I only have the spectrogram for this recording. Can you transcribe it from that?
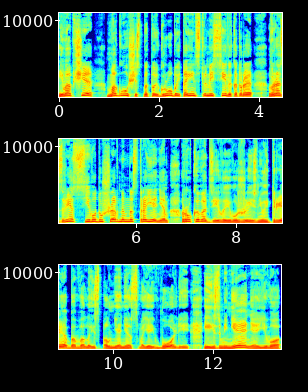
и вообще могущество той грубой таинственной силы, которая вразрез с его душевным настроением руководила его жизнью и требовала исполнения своей воли и изменения его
